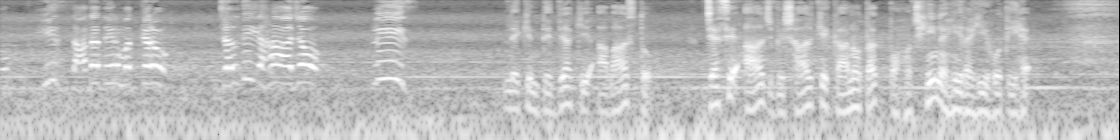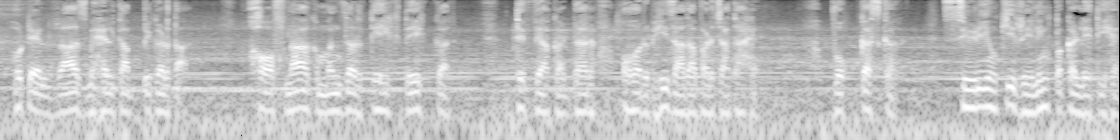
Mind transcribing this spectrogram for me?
तो प्लीज़ ज़्यादा देर मत करो। जल्दी यहाँ आ जाओ। प्लीज़ लेकिन दिव्या की आवाज़ तो जैसे आज विशाल के कानों तक पहुँच ही नहीं रही होती है। होटल राजमहल का बिगड़ता खौफनाक मंजर देख देख कर दिव्या का डर और भी ज़्यादा बढ़ जाता है। वो कसकर सीढ़ियों की रेलिंग पकड़ लेती है।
